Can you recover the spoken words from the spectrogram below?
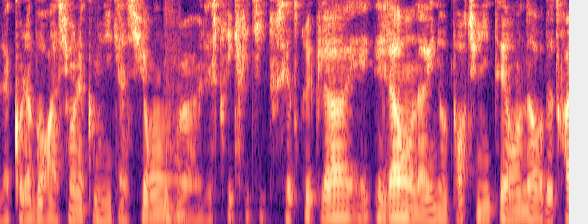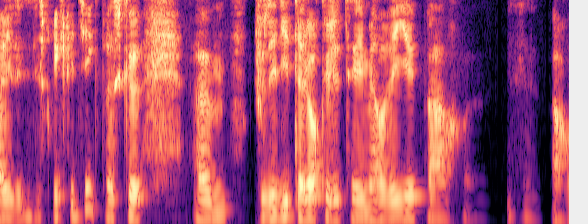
la collaboration, la communication, mmh l'esprit critique, tous ces trucs-là. Et, là, on a une opportunité en or de travailler l'esprit critique, parce que je vous ai dit tout à l'heure que j'étais émerveillé par par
